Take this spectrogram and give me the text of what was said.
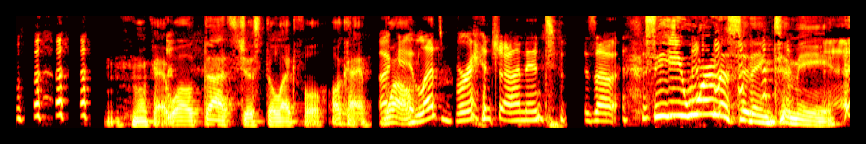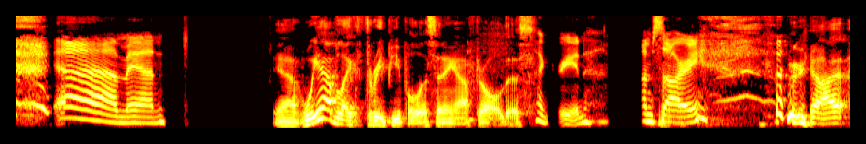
Okay, well, that's just delightful. Okay, okay, well, let's branch on into so. see, you were listening to me. ah, man, Yeah, we have like three people listening after all this. agreed. I'm sorry. yeah, I,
